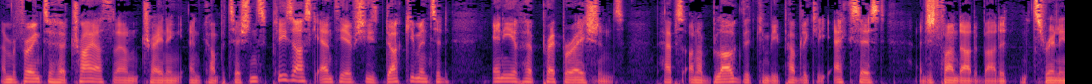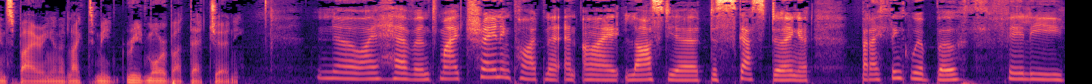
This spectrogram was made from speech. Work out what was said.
I'm referring to her triathlon training and competitions. Please ask Anthea if she's documented any of her preparations, perhaps on a blog that can be publicly accessed. I just found out about it. It's really inspiring and I'd like to meet, read more about that journey. No, I haven't. My training partner and I last year discussed doing it, but I think we're both fairly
